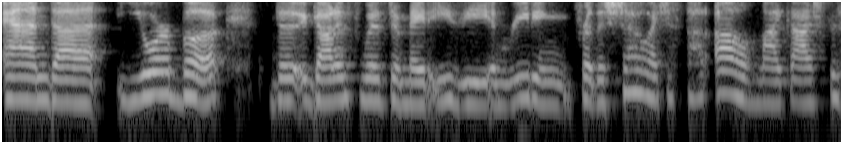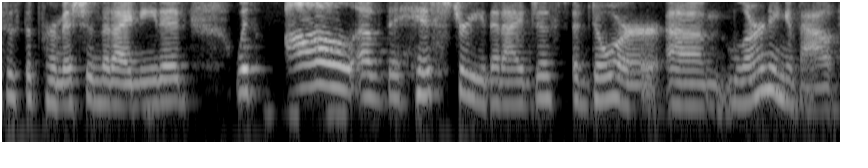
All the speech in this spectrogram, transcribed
And uh, your book the goddess wisdom made easy in reading for the show i just thought oh my gosh this is the permission that i needed with all of the history that i just adore um, learning about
